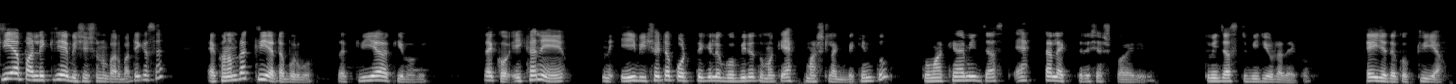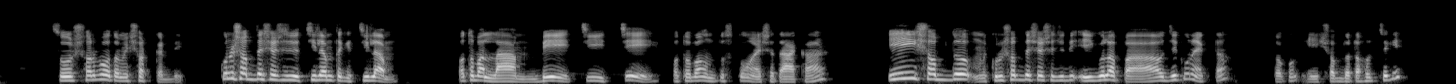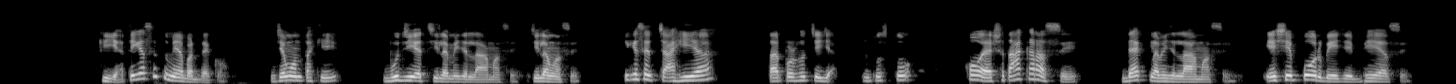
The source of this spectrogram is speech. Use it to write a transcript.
ক্রিয়া পারলে ক্রিয়া বিশেষণ পারবা, ঠিক আছে? এখন আমরা ক্রিয়াটা পড়ব। ক্রিয়া কীভাবে? দেখো, এখানে মানে এই বিষয়টা পড়তে গেলে গভীরে তোমাকে এক মাস লাগবে, কিন্তু তোমাকে আমি জাস্ট একটা লেকচারে শেষ করাই দিব। তুমি জাস্ট ভিডিওটা দেখো। এই যে দেখো, ক্রিয়া। সো সর্বপ্রথম আমি শর্টকাট দিই। কোন শব্দের শেষে যদি চিলাম থাকে, চিলাম। অথবা লাম, বে, চি, চে, অথবা অন্তস্থ এর সাথে আকার। এই শব্দ মানে কোন শব্দের শেষে যদি এইগুলা পাও, যে কোনো একটা, তখন এই শব্দটা হচ্ছে কি? ক্রিয়া। ঠিক আছে? তুমি আবার দেখো। যেমন তাকি বুঝিয়া চিলাম, এই যে লাম আছে, চিলাম আছে। ঠিক আছে? চাহিয়া, তারপর হচ্ছে এই যে অন্তস্থ ও এর সাথে আকার আছে। দেখলাম এই যে লাম আছে। এসে পড়বে এই যে ভে আছে।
